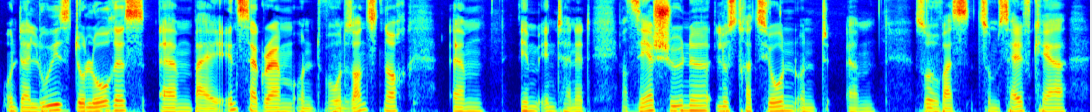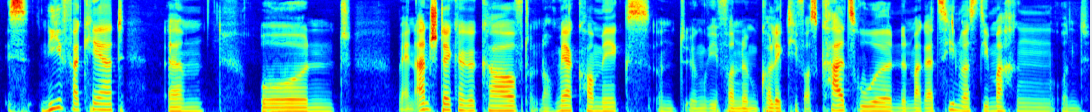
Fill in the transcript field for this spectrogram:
unter Luis Dolores ähm, bei Instagram und wo sonst noch ähm, im Internet. Sehr schöne Illustrationen und ähm, sowas zum Self-Care ist nie verkehrt. Ähm, und mir einen Anstecker gekauft und noch mehr Comics und irgendwie von einem Kollektiv aus Karlsruhe, ein Magazin, was die machen und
